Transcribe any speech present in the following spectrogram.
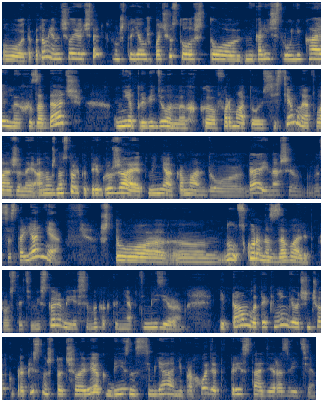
вот, а потом я начала ее читать, потому что я уже почувствовала, что количество уникальных задач, не приведенных к формату системы отлаженной, оно уже настолько перегружает меня, команду, да, и наше состояние, что э, ну, скоро нас завалит просто этими историями, если мы как-то не оптимизируем. И там в этой книге очень четко прописано, что человек, бизнес, семья, они проходят три стадии развития.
